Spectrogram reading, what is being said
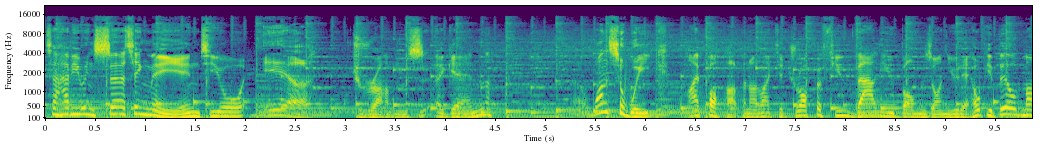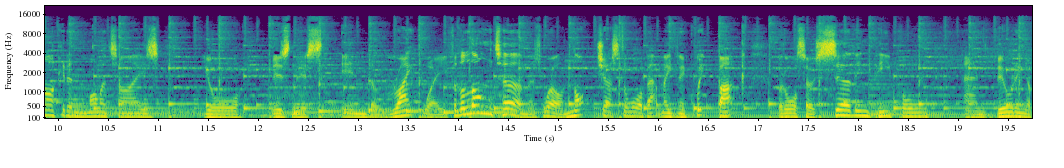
to have you inserting me into your ear drums again. Once a week, I pop up and I like to drop a few value bombs on you to help you build, market, and monetize your business in the right way for the long term as well. Not just all about making a quick buck, but also serving people and building a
